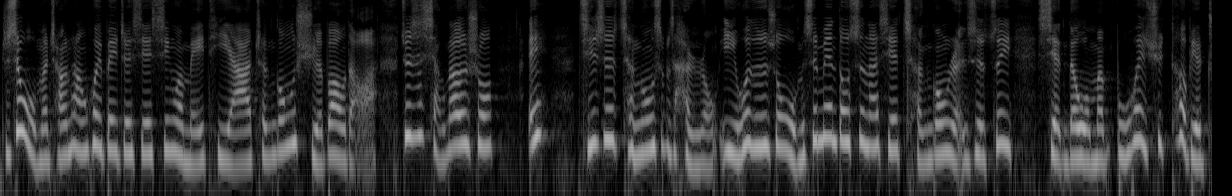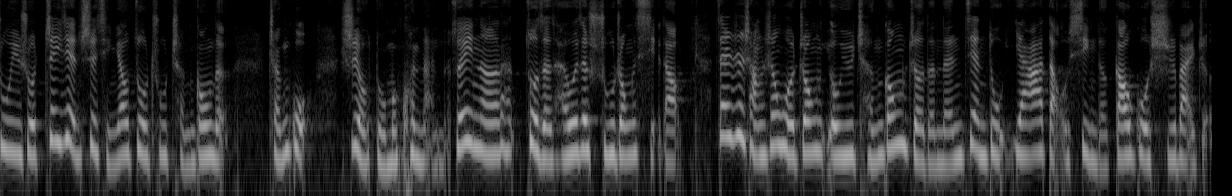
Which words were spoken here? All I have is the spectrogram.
只是我们常常会被这些新闻媒体啊、成功学报道啊，就是想到是说，诶。其实成功是不是很容易，或者是说我们身边都是那些成功人士，所以显得我们不会去特别注意说这件事情要做出成功的成果是有多么困难的。所以呢，作者才会在书中写到，在日常生活中，由于成功者的能见度压倒性的高过失败者，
